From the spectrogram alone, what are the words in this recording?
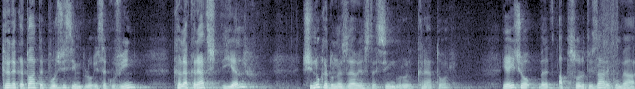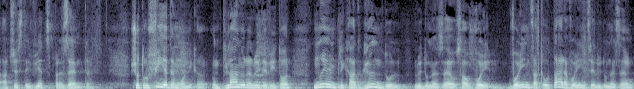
Crede că toate pur și simplu îi se cuvin, că le-a creat El și nu că Dumnezeu este singurul creator. E aici o, vedeți, absolutizare cumva a acestei vieți prezente și o trufie demonică. În planurile lui de viitor nu e implicat gândul lui Dumnezeu sau voi, voința, căutarea voinței lui Dumnezeu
